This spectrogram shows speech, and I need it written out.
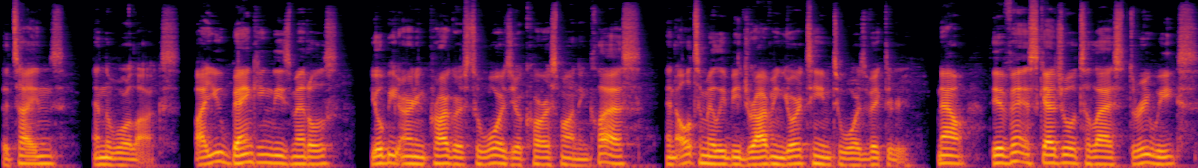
the Titans, and the Warlocks. By you banking these medals, you'll be earning progress towards your corresponding class and ultimately be driving your team towards victory. Now, the event is scheduled to last three weeks,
